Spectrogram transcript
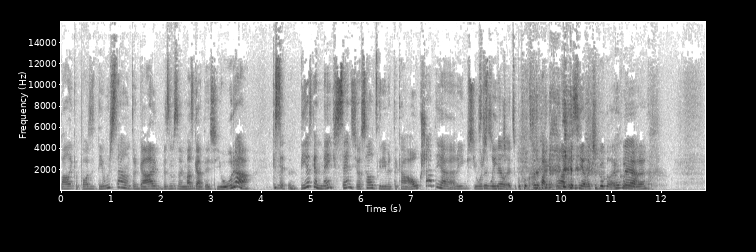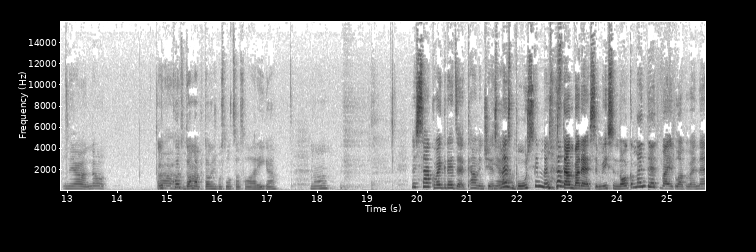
palika pozitīvs tā un tur gāja bezmaz vai mazgāties jūrā. Kas ir diezgan makes sense, jo saldsgrīva ir tā kā augšā tajā Rīgas Es jūras līnijā. nelaic Google. Labi, es ielikšu Google, kur Jā. ir. Jā, nu. Nu, Ah. ko tu domā par to, ka viņš būs Lucas salā Rīgā? Nu, Es sāku, vajag redzēt, kā viņš ies. Jā. Mēs būsim, mēs pēc tam varēsim visu nokomentēt, vai ir labi vai nē.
